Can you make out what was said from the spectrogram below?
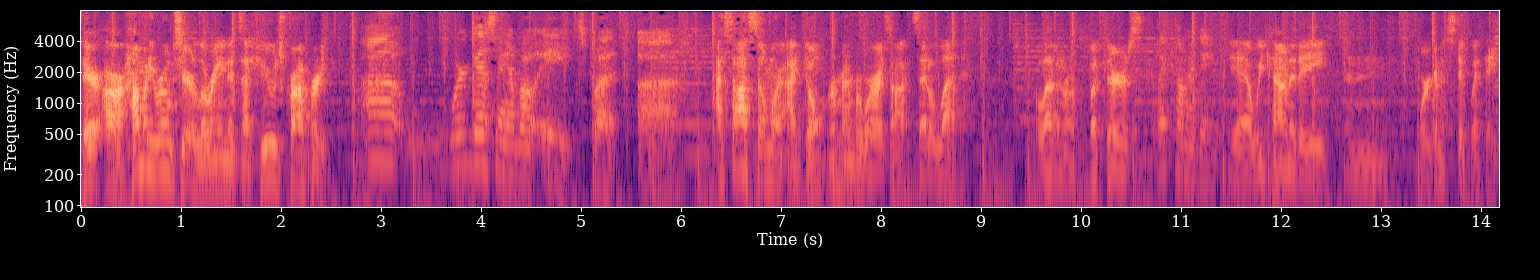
There are, how many rooms here, Lorraine? It's a huge property. Uh, we're guessing about eight, but uh, I saw somewhere, I don't remember where I saw it, it said 11. 11 rooms, but there's, I counted eight. yeah, we counted eight and we're gonna stick with eight.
